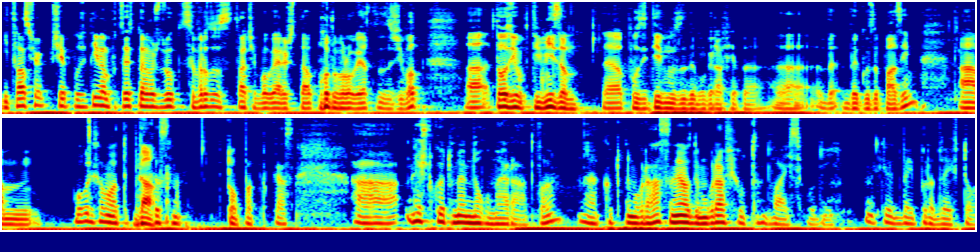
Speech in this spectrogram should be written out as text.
И това ще, ще е позитивен процес. Той, между другото, се вързва с това, че България ще става по-добро място за живот. А, този оптимизъм а, позитивно за демографията а, да, да го запазим. А, Мога ли само да те прекъсна? Да то път пък аз. А, нещо, което ме много ме радва, а, като демограф, аз съм с демография от 20 години. 2001-2002.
